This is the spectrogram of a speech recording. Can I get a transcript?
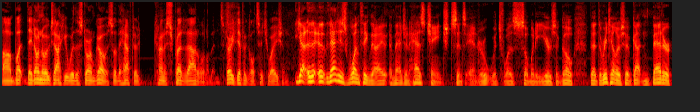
uh, but they don't know exactly where the storm goes, so they have to kind of spread it out a little bit. It's a very difficult situation. Yeah, uh, uh, that is one thing that I imagine has changed since Andrew, which was so many years ago, that the retailers have gotten better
